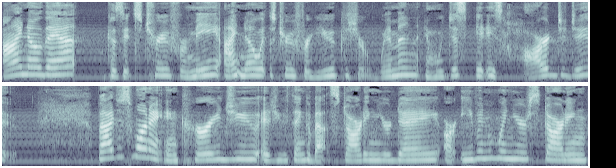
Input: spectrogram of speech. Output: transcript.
I know that because it's true for me. I know it's true for you because you're women, and we just, it is hard to do. But I just want to encourage you as you think about starting your day, or even when you're starting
